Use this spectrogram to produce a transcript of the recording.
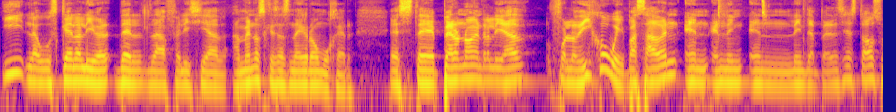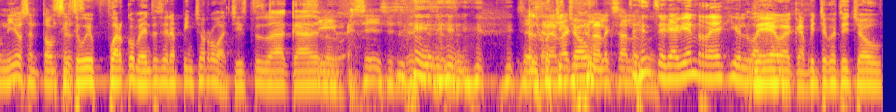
y la búsqueda de la, felicidad, a menos que seas negro o mujer. Este, pero no, en realidad fue lo dijo, güey, basado en, en- en- en la independencia de Estados Unidos. Si Entonces, ese güey fuera comediante sería pinche robachistes, ¿verdad? Acá de sí, los- güey, sí, sí, sí, sí, sí, sí. Sí, El sería el güey. Bien regio el Sí, vato. güey, acá pinche coche show.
